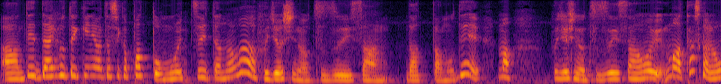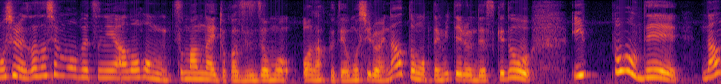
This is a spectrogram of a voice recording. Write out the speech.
あで代表的に私がパッと思いついたのが不女子の鈴井さんだったのでまあ藤吉の鈴井さんをまあ確かに面白いです私も別にあの本つまんないとか全然思わなくて面白いなと思って見てるんですけど一方で何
